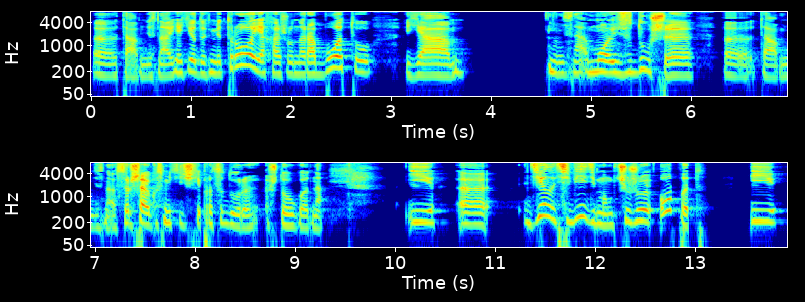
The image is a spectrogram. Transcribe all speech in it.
э, там, не знаю, я еду в метро, я хожу на работу, я, не знаю, моюсь в душе, э, там, не знаю, совершаю косметические процедуры, что угодно. И делать видимым чужой опыт и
